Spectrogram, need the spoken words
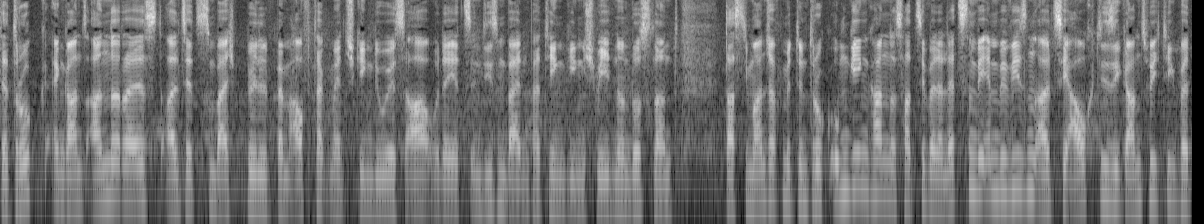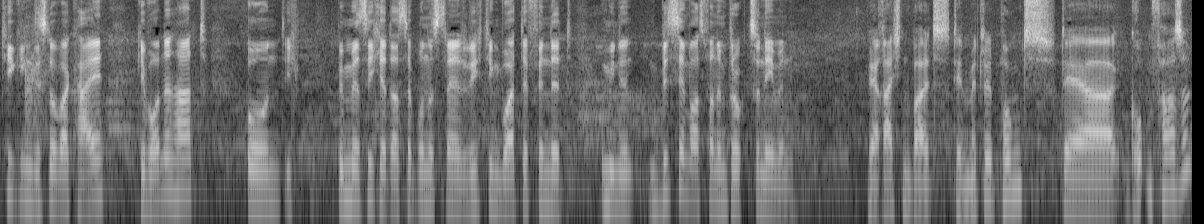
der Druck ein ganz anderer ist als jetzt zum Beispiel beim Auftaktmatch gegen die USA oder jetzt in diesen beiden Partien gegen Schweden und Russland. Dass die Mannschaft mit dem Druck umgehen kann, das hat sie bei der letzten WM bewiesen, als sie auch diese ganz wichtige Partie gegen die Slowakei gewonnen hat. Und ich bin mir sicher, dass der Bundestrainer die richtigen Worte findet, um ihnen ein bisschen was von dem Druck zu nehmen. Wir erreichen bald den Mittelpunkt der Gruppenphase.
